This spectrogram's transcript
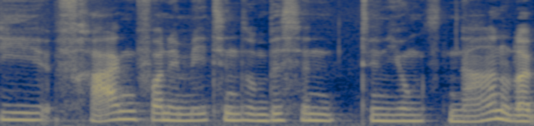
die Fragen von den Mädchen so ein bisschen den Jungs nahen? Oder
